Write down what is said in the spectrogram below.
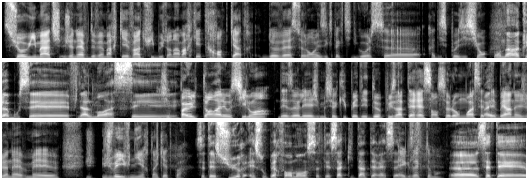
Sur 8 matchs, Genève devait marquer 28 buts, on a marqué 34. Devait, selon les expected goals euh, à disposition. On a un club où c'est finalement assez. J'ai pas eu le temps d'aller aussi loin, désolé, je me suis occupé des deux plus intéressants selon moi, c'était Ouais. Berne et Genève, mais euh, je vais y venir, t'inquiète pas. C'était sûr et sous performance, c'était ça qui t'intéressait. Exactement. Euh, c'était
